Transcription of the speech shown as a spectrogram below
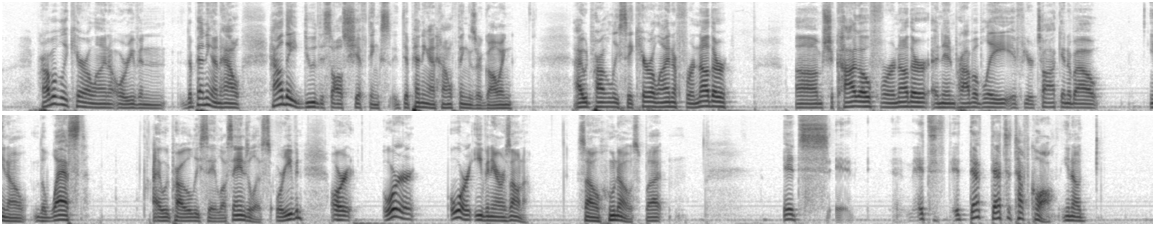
Probably Carolina or even, depending on how, how they do this all shifting, depending on how things are going. I would probably say Carolina for another, um, Chicago for another, and then probably if you're talking about you know, the West, I would probably say Los Angeles or even or or or even Arizona. So who knows? But it's it's it, that that's a tough call. You know,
